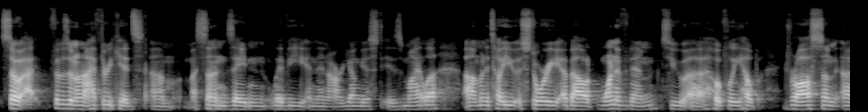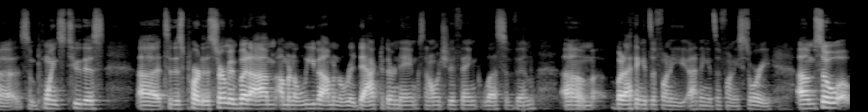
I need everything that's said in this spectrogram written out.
So, I, for those who don't know, I have three kids. Um, my son, Zayden, Livy, and then our youngest is Mila. Uh, I'm going to tell you a story about one of them to uh, hopefully help draw some, uh, some points to this. Uh, to this part of the sermon, but I'm, I'm going to leave out. I'm going to redact their name because I don't want you to think less of them. Um, but I think it's a funny. I think it's a funny story. Um, so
